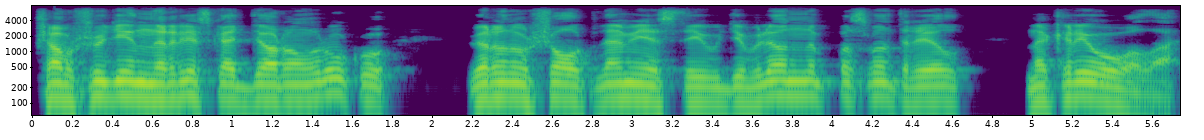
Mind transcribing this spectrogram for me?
Шамшудин резко отдернул руку, вернув шелк на место и удивленно посмотрел на Креола.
